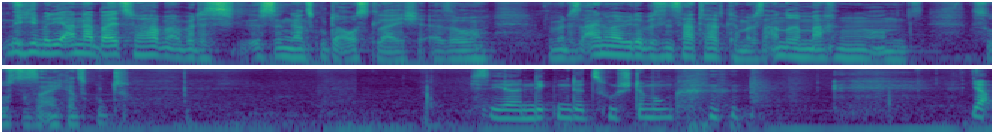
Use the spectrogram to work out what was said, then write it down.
nicht immer die anderen dabei zu haben, aber das ist ein ganz guter Ausgleich. Also, wenn man das eine Mal wieder ein bisschen satt hat, kann man das andere machen und so ist das eigentlich ganz gut. Ich sehe nickende Zustimmung. ja,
